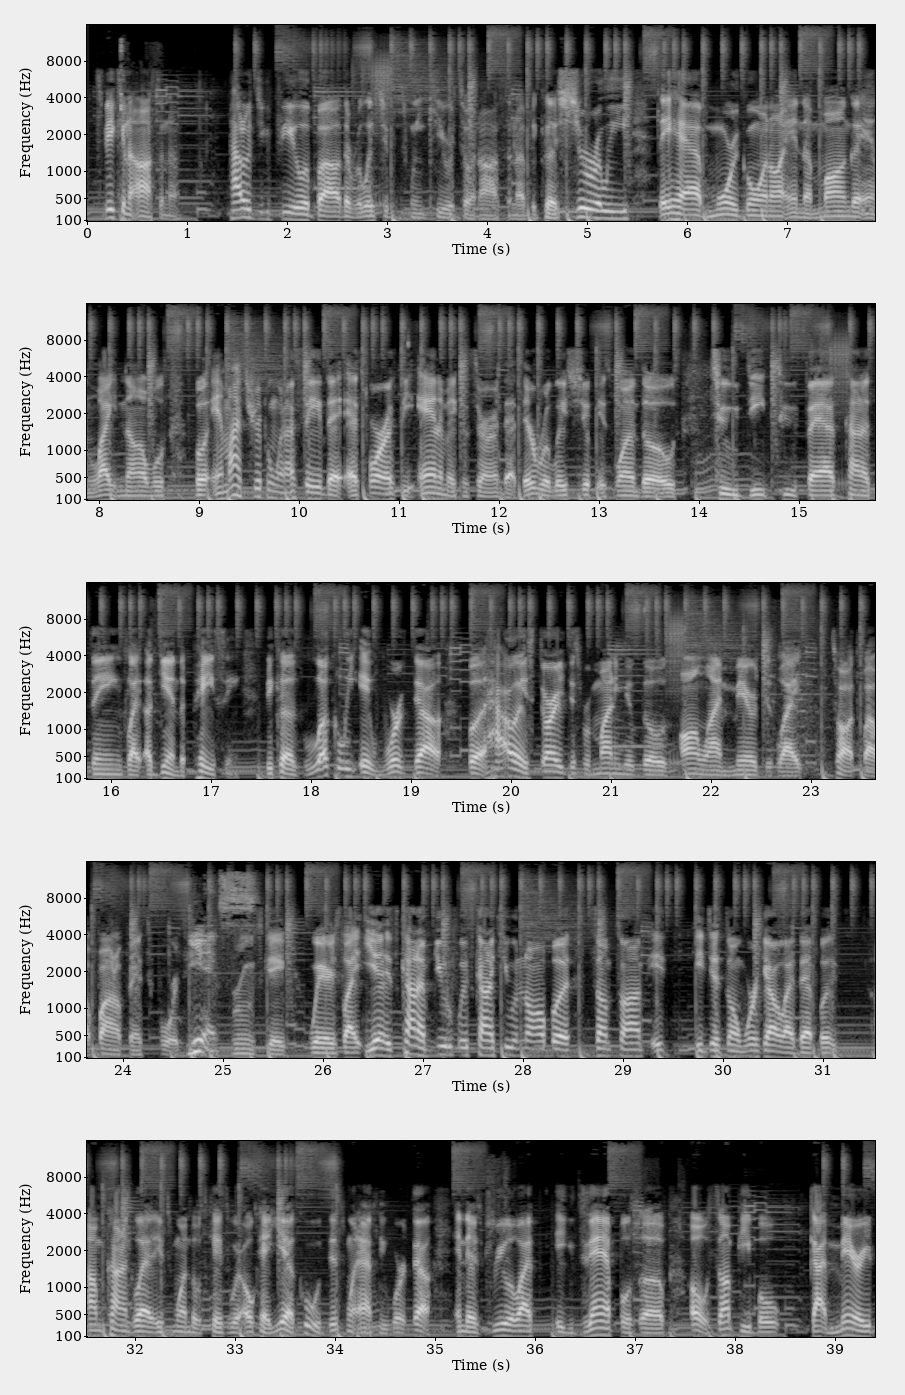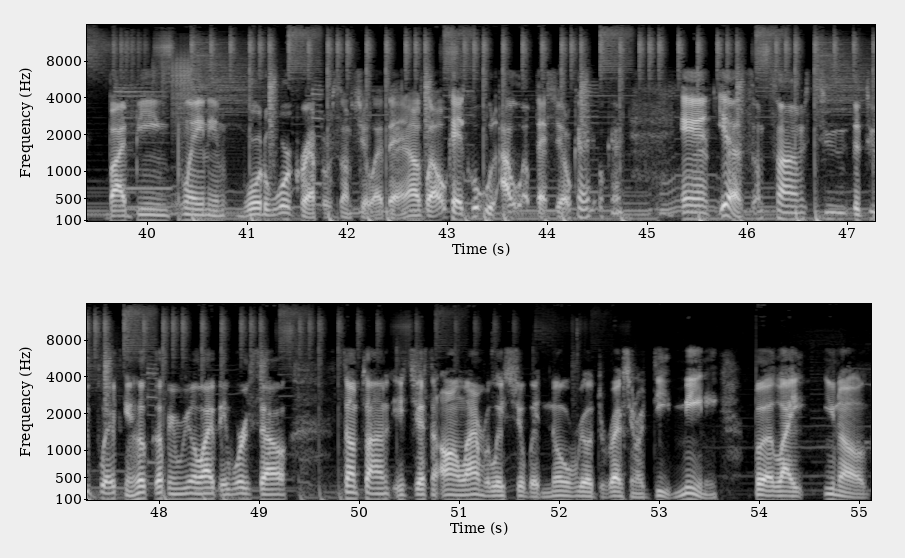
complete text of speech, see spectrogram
speaking of Asuna, how did you feel about the relationship between Kirito and Asuna? Because surely they have more going on in the manga and light novels. But am I tripping when I say that, as far as the anime concerned, that their relationship is one of those too deep, too fast kind of things? Like again, the pacing. Because luckily it worked out, but how it started just reminding me of those online marriages, like talked about Final Fantasy 14, yes. RuneScape, where it's like, yeah, it's kind of beautiful, it's kind of cute and all, but sometimes it it just don't work out like that. But I'm kind of glad it's one of those cases where, okay, yeah, cool, this one actually worked out. And there's real life examples of, oh, some people got married by being playing in World of Warcraft or some shit like that. And I was like, okay, cool, I love that shit. Okay, okay. And yeah, sometimes two the two players can hook up in real life. It works out. Sometimes it's just an online relationship with no real direction or deep meaning. But like, you know,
